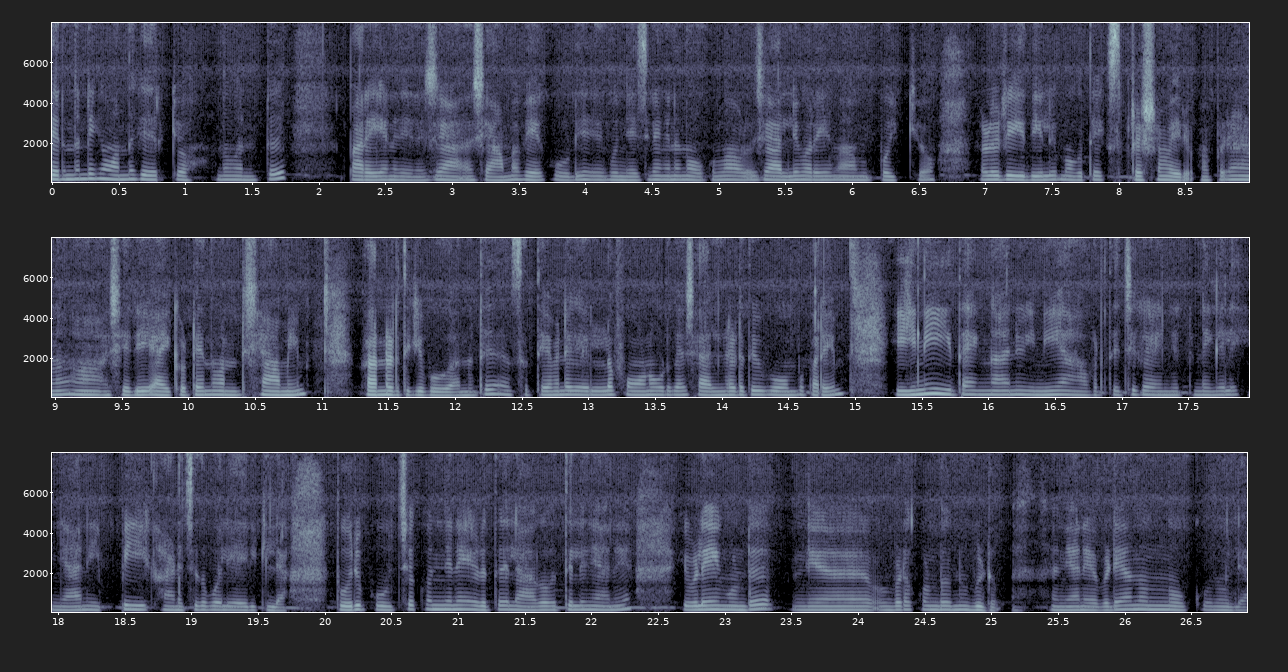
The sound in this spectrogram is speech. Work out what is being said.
വരുന്നുണ്ടെങ്കിൽ വന്ന് കയറിക്കോ എന്ന് പറഞ്ഞിട്ട് ചെയ്യുന്നത് ശ്യാമ വേഗം കൂടി കുഞ്ഞേച്ചിനെ ഇങ്ങനെ നോക്കുമ്പോൾ അവൾ ശാലിനി പറയും പൊയ്ക്കോ. എന്നുള്ള രീതിയിൽ മുഖത്ത് എക്സ്പ്രഷൻ വരും. അപ്പോഴാണ് ആ ശരി ആയിക്കോട്ടെ എന്ന് പറഞ്ഞിട്ട് ശ്യാമയും കാറിന്റെ അടുത്തേക്ക് പോകുക എന്നിട്ട് സത്യാമന്റെ കയ്യിലുള്ള ഫോൺ കൊടുക്കാൻ ശാലിന്റെ അടുത്തേക്ക് പോകുമ്പോൾ പറയും ഇനി ഇതെങ്ങാനും ഇനി ആവർത്തിച്ച് കഴിഞ്ഞിട്ടുണ്ടെങ്കിൽ ഞാൻ ഇപ്പം ഈ കാണിച്ചതുപോലെ ആയിരിക്കില്ല. ഒരു പൂച്ചക്കുഞ്ഞിനെ എടുത്ത് ലാഘവത്തിൽ ഞാൻ ഇവളെയും കൊണ്ട് ഇവിടെ കൊണ്ടുവന്ന് വിടും. ഞാൻ എവിടെയാണെന്നൊന്നും നോക്കുകയൊന്നുമില്ല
